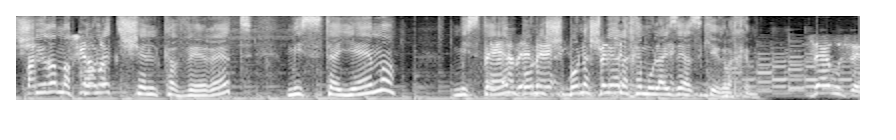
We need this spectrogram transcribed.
שיר המכולת של כוורת מסתיים, מסתיים, ו- בוא ו- נש- בוא נשמיע לכם, אולי זה יזכיר לכם. זהו זה.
